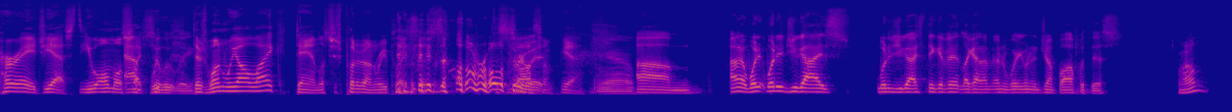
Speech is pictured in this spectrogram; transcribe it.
her age, yes, you almost Absolutely. like. we- there's one we all like. Damn, let's just put it on replay because so roll this is through awesome. Yeah. yeah. Um, I don't know. What what did you guys what did you guys think of it? Like I don't know where you want to jump off with this. Well,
